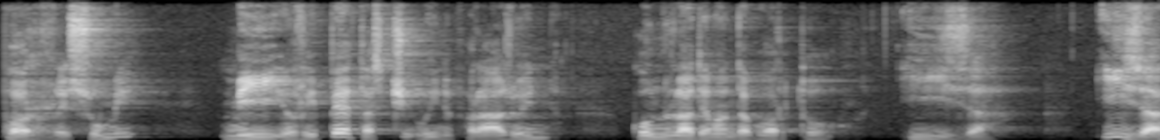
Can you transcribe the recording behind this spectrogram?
Por resumi, mi ripetas ciuin frasoin con la demanda vorto Isa. Isa.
